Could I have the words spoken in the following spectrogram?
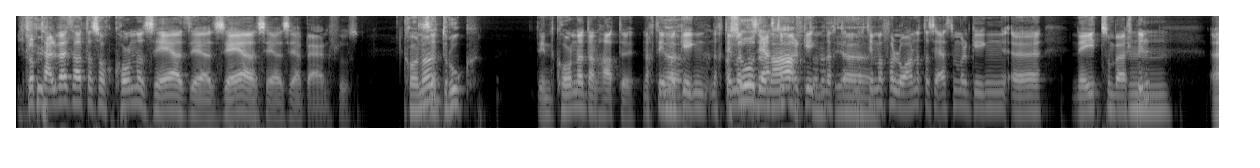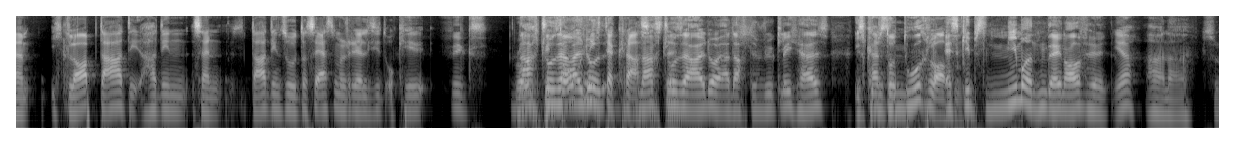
Ich glaube, teilweise hat das auch Connor sehr, sehr, sehr, sehr, sehr beeinflusst. Dieser Connor? Druck, den Connor dann hatte, nachdem Ja. er gegen, nachdem Ach so, er das erste Mal gegen, danach, nach, ja, ja. nachdem er verloren hat, das erste Mal gegen äh, Nate zum Beispiel. Mhm. Ähm, ich glaube, da hat ihn sein, da hat ihn so das erste Mal realisiert, okay, Fix. Nach Jose Aldo, nicht der nach krasseste. Jose Aldo, er dachte wirklich, heißt, ich kann dort durchlaufen. es gibt niemanden, der ihn aufhält. ja. Ah, na. So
